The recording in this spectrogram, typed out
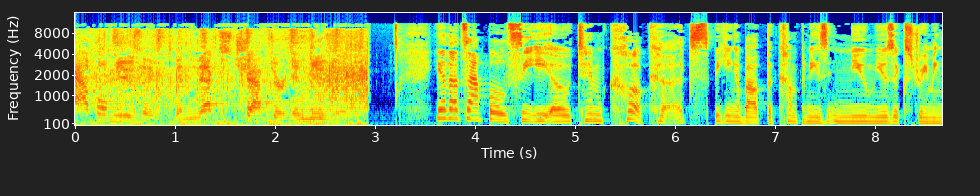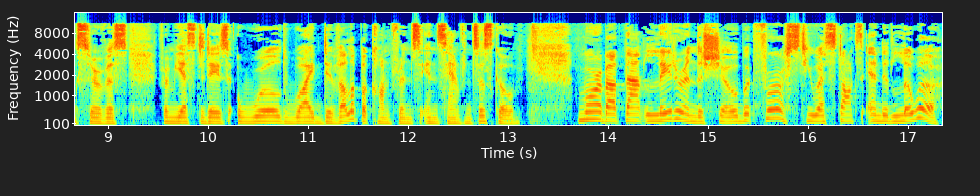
Apple Music, the next chapter in music. Yeah, that's Apple CEO Tim Cook uh, speaking about the company's new music streaming service from yesterday's Worldwide Developer Conference in San Francisco. More about that later in the show, but first, U.S. stocks ended lower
